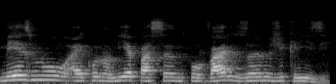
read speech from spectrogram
mesmo a economia passando por vários anos de crise.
